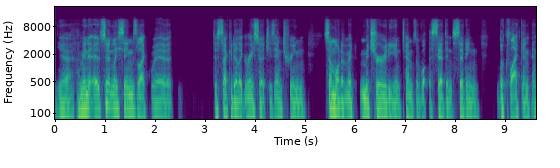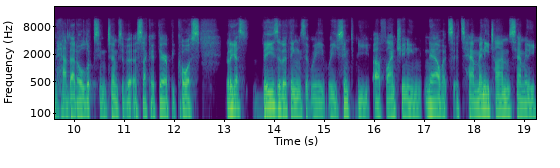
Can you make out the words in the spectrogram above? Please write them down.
Yeah, I mean, it certainly seems like where the psychedelic research is entering somewhat of maturity in terms of what the set and setting look like and, and how that all looks in terms of a, a psychotherapy course. But I guess these are the things that we we seem to be uh, fine tuning now. It's it's how many times, how many,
